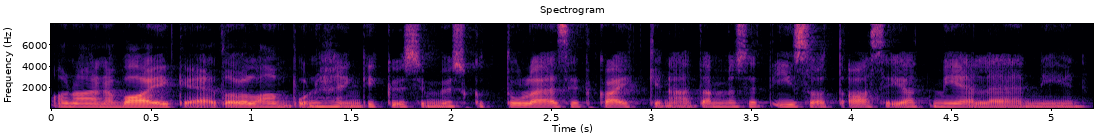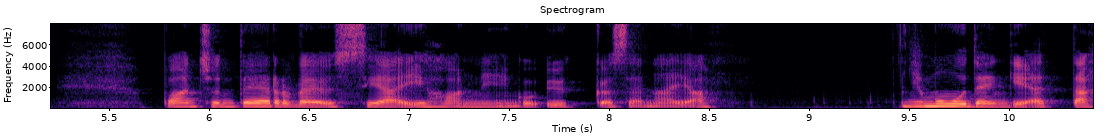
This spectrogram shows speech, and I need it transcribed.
on aina vaikea, toi lampun henkikysymys, kun tulee sitten kaikki nämä tämmöiset isot asiat mieleen, niin Panchon terveys siellä ihan niin kuin ykkösenä ja, ja muutenkin, että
